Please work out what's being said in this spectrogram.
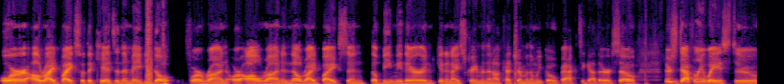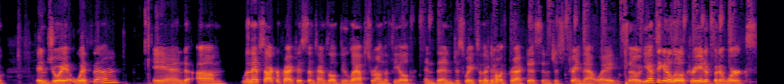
Or I'll ride bikes with the kids and then maybe go for a run or I'll run and they'll ride bikes and they'll beat me there and get an ice cream and then I'll catch them and then we go back together. So there's definitely ways to enjoy it with them. And um, when they have soccer practice, sometimes I'll do laps around the field and then just wait till they're done with practice and just train that way. So you have to get a little creative, but it works.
